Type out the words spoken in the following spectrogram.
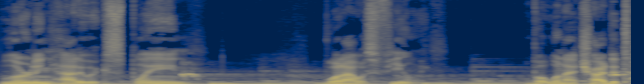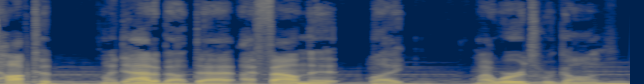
learning how to explain what I was feeling. But when I tried to talk to my dad about that, I found that, like, my words were gone.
